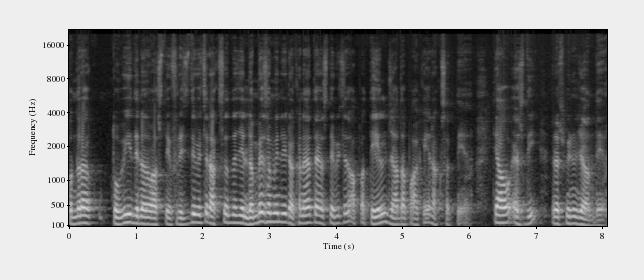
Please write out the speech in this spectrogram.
15 ਤੋਂ 20 ਦਿਨਾਂ ਵਾਸਤੇ ਫ੍ਰਿਜ ਦੇ ਵਿੱਚ ਰੱਖ ਸਕਦੇ ਜੇ ਲੰਬੇ ਸਮੇਂ ਲਈ ਰੱਖਣਾ ਹੈ ਤਾਂ ਇਸ ਦੇ ਵਿੱਚ ਆਪਾਂ ਤੇਲ ਜ਼ਿਆਦਾ ਪਾ ਕੇ ਰੱਖ ਸਕਦੇ ਹਾਂ। ਤੇ ਆਓ ਇਸ ਦੀ ਰੈਸਪੀ ਨੂੰ ਜਾਣਦੇ ਹਾਂ।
